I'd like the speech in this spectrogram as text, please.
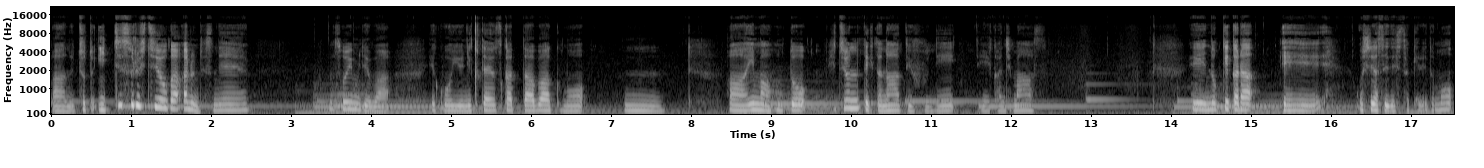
あのちょっと一致する必要があるんですね。そういう意味ではこういう肉体を使ったワークも、うん、あ今本当必要になってきたなというふうに、え、感じます。えー、のっけから、えー、お知らせでしたけれども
